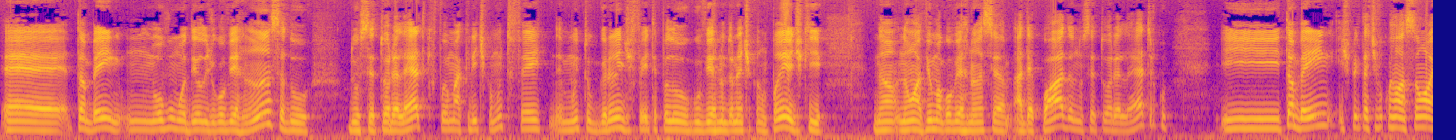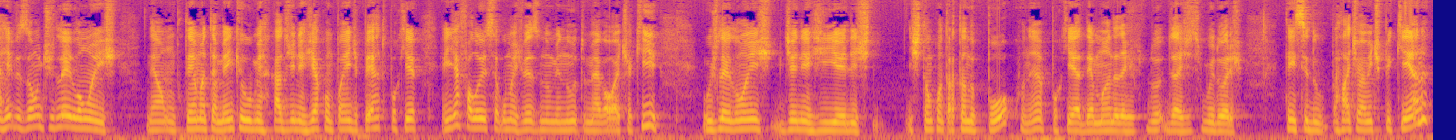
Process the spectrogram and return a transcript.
É, também um novo modelo de governança do, do setor elétrico, que foi uma crítica muito, feita, muito grande feita pelo governo durante a campanha, de que não, não havia uma governança adequada no setor elétrico. E também expectativa com relação à revisão de leilões, né, um tema também que o mercado de energia acompanha de perto, porque a gente já falou isso algumas vezes no Minuto Megawatt aqui, os leilões de energia eles estão contratando pouco, né, porque a demanda das distribuidoras tem sido relativamente pequena,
